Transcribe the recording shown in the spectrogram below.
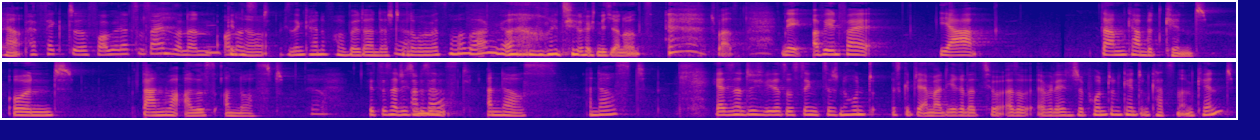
äh, Ja. perfekte Vorbilder zu sein, sondern Genau, honest. wir sind keine Vorbilder an der Stelle, Ja. wollen wir jetzt nochmal sagen. Orientiert euch nicht an uns. Spaß. Nee, auf jeden Fall, ja, dann kam das Kind und dann war alles anders. Ja. Jetzt ist natürlich so ein bisschen anders. Anders? Ja, es ist natürlich wieder so das Ding zwischen Hund, es gibt ja immer die Relation, also Relationship Hund und Kind und Katzen und Kind.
